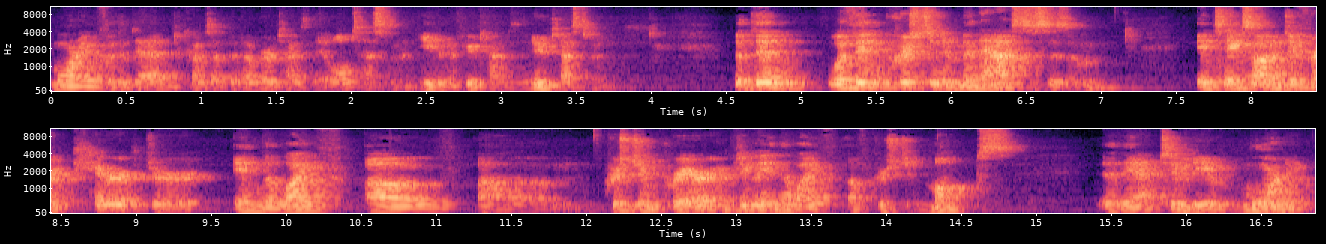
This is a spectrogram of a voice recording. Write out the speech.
mourning for the dead. It comes up a number of times in the Old Testament, even a few times in the New Testament. But then within Christian monasticism, it takes on a different character in the life of um, Christian prayer, and particularly in the life of Christian monks the activity of mourning.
